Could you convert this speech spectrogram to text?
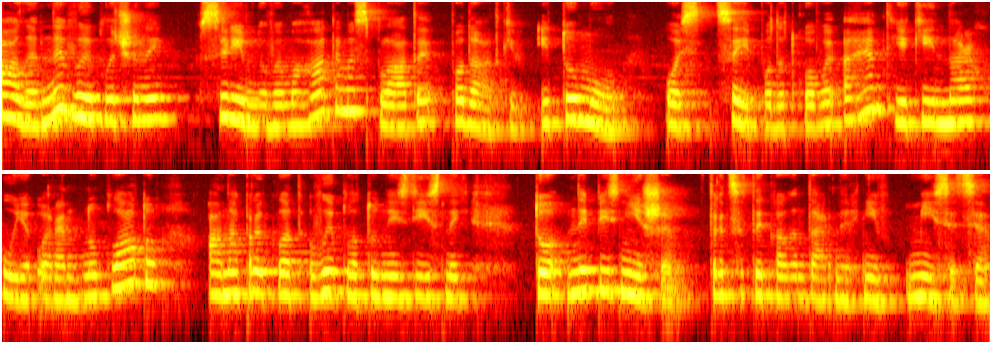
але не виплачений, все рівно вимагатиме сплати податків. І тому ось цей податковий агент, який нарахує орендну плату, а, наприклад, виплату не здійснить, то не пізніше 30 календарних днів місяця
